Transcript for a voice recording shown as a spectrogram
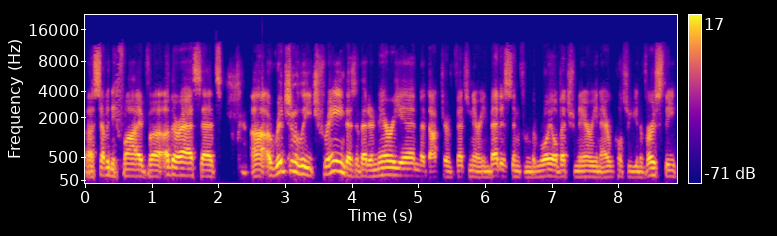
uh, 75 uh, other assets. Uh, originally trained as a veterinarian, a doctor of veterinary medicine from the Royal Veterinary and Agricultural University,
